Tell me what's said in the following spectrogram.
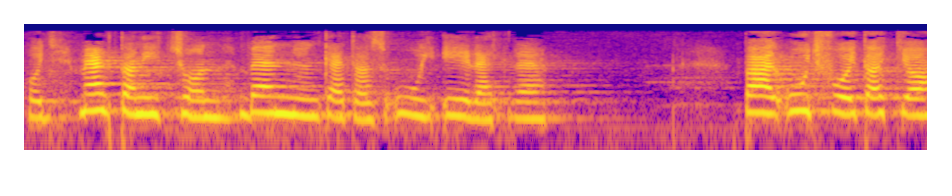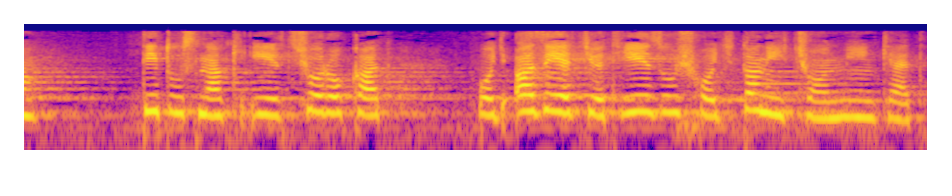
hogy megtanítson bennünket az új életre. Pál úgy folytatja Titusnak írt sorokat, hogy azért jött Jézus, hogy tanítson minket.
